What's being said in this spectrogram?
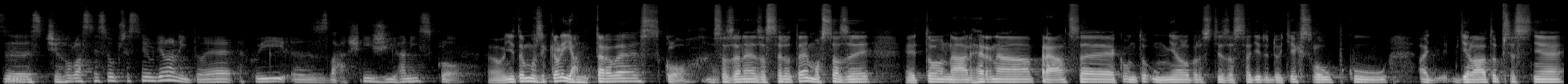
Z, z čeho vlastně jsou přesně udělaný? To je takový e, zvláštní žíhaný sklo. Oni tomu říkali jantarové sklo, sazené zase do té mosazy. Je to nádherná práce, jak on to uměl prostě zasadit do těch sloupků a dělá to přesně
